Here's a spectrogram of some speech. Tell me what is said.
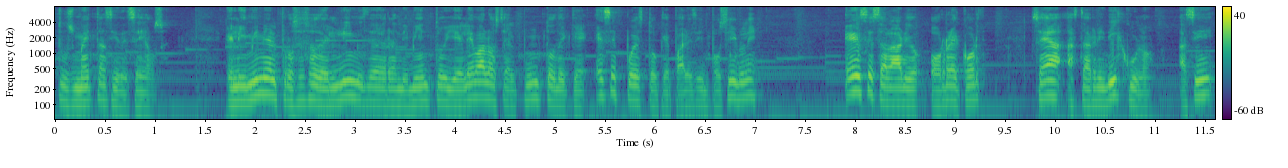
tus metas y deseos. Elimine el proceso del límite de rendimiento y elévalo hasta el punto de que ese puesto que parece imposible, ese salario o récord, sea hasta ridículo, así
